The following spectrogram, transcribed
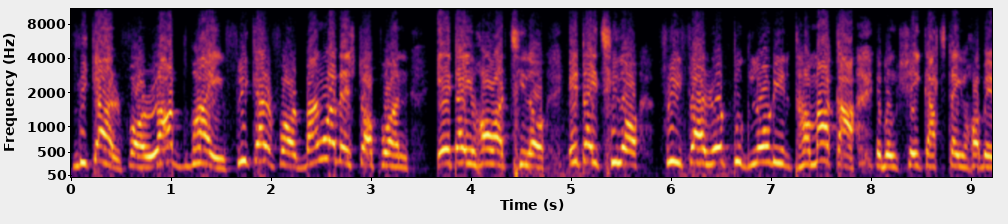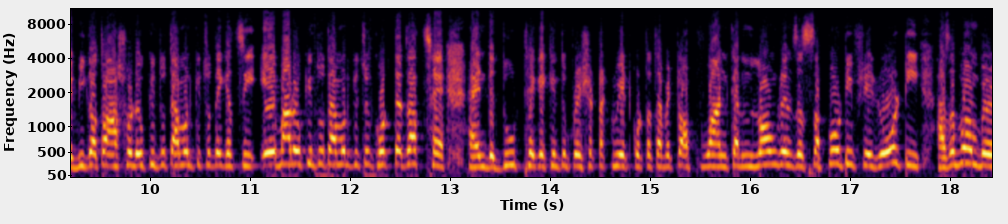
ফ্লিকার ফর রাত ভাই flicker for Bangladesh top one এটাই হওয়ার ছিল, এটাই ছিল ফ্রি ফায়ার রোড টু গ্লোরির ধামাকা। এবং সেই কাজটাই হবে। বিগত আসরেও কিন্তু তেমন কিছু দেখেছি, এবারও কিন্তু তেমন কিছু ঘটতে যাচ্ছে। অ্যান্ড দূর থেকে কিন্তু প্রেশারটা ক্রিয়েট করতে চাবে টপ ওয়ান কারণ লং রেঞ্জের সাপোর্টিভ সেই রোলটি অ্যাজ আ বম্বার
